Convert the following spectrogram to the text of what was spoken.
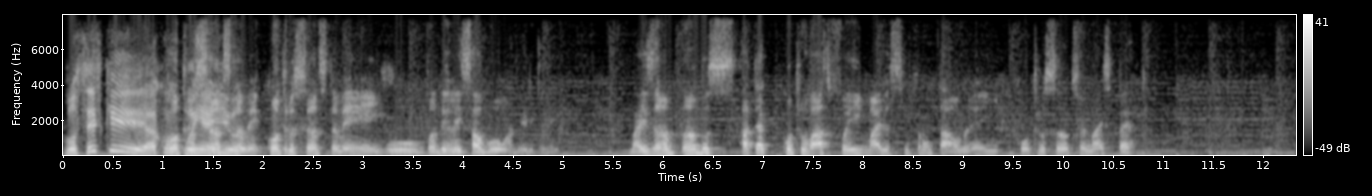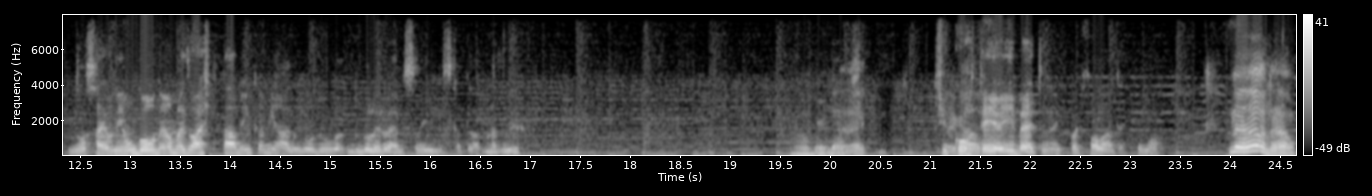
Vocês que Contra o, acompanham Santos aí o. também, contra o Santos também, o Vanderlei salvou uma dele também. Mas am- ambos, até contra o Vasco foi mais assim frontal, né? E contra o Santos foi mais perto. Não saiu nenhum gol não, mas eu acho que tá bem encaminhado o gol do, do goleiro Everson aí nesse Campeonato Brasileiro. É verdade. É, Te Legal. cortei aí, Beto, né? Pode falar, cara. Foi mal. Não, não.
